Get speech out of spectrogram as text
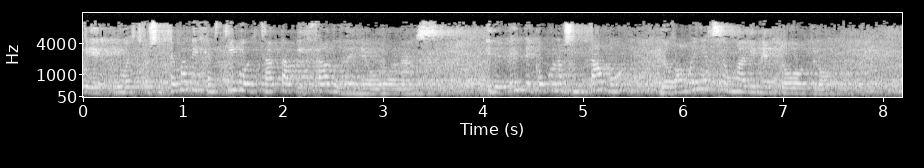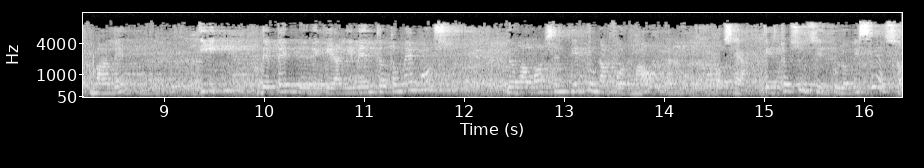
Porque nuestro sistema digestivo está tapizado de neuronas. Y depende cómo nos sintamos, nos vamos a ir hacia un alimento u otro. ¿Vale? y depende de qué alimento tomemos, nos vamos a sentir de una forma u otra. O sea, que esto es un círculo vicioso.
